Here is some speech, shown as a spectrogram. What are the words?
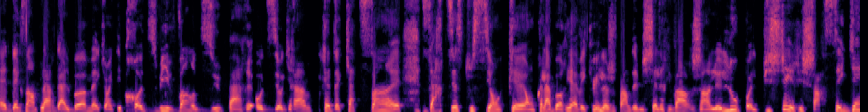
euh, d'exemplaires d'albums euh, qui ont été produits, vendus par euh, Audiogramme. Près de 400 euh, artistes aussi ont, collaboré avec eux. Et là, je vous parle de Michel Rivard, Jean Leloup, Paul Piché, Richard Séguin,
